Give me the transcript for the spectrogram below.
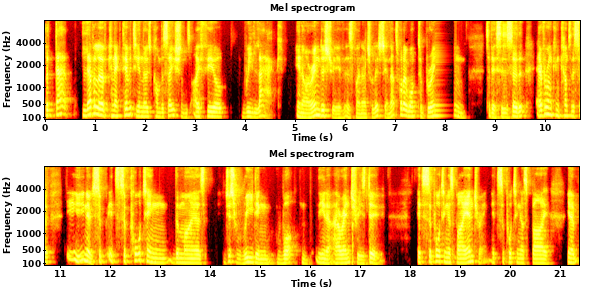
But that level of connectivity in those conversations, I feel we lack in our industry as financial literacy. And that's what I want to bring to this is so that everyone can come to this. So, you know, it's supporting the MAIAs just reading what, you know, our entries do. It's supporting us by entering. It's supporting us by, you know,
